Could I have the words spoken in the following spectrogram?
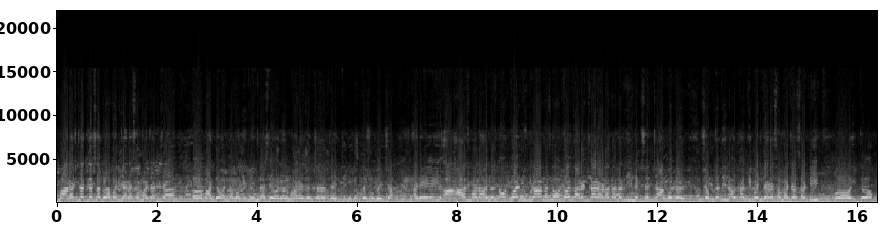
महाराष्ट्रातल्या सगळ्या बंजारा समाजाच्या बांधवांना भगिनींना सेवालाल महाराजांच्या जयंतीनिमित्त शुभेच्छा. आणि आज मला आनंद होतोय दुगडा आनंद होतोय कारण काय? राणादादांनी इलेक्शनच्या अगोदर शब्द दिला होता की बंजारा समाजासाठी इथं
